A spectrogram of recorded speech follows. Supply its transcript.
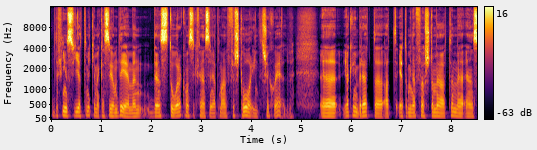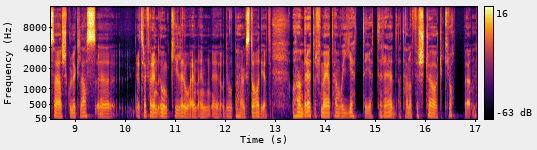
det finns jättemycket man kan säga om det men den stora konsekvensen är att man förstår inte sig själv. Eh, jag kan ju berätta att ett av mina första möten med en särskoleklass, eh, jag träffade en ung kille då en, en, eh, och det var på högstadiet och han berättade för mig att han var jätte, jätterädd att han har förstört kroppen.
